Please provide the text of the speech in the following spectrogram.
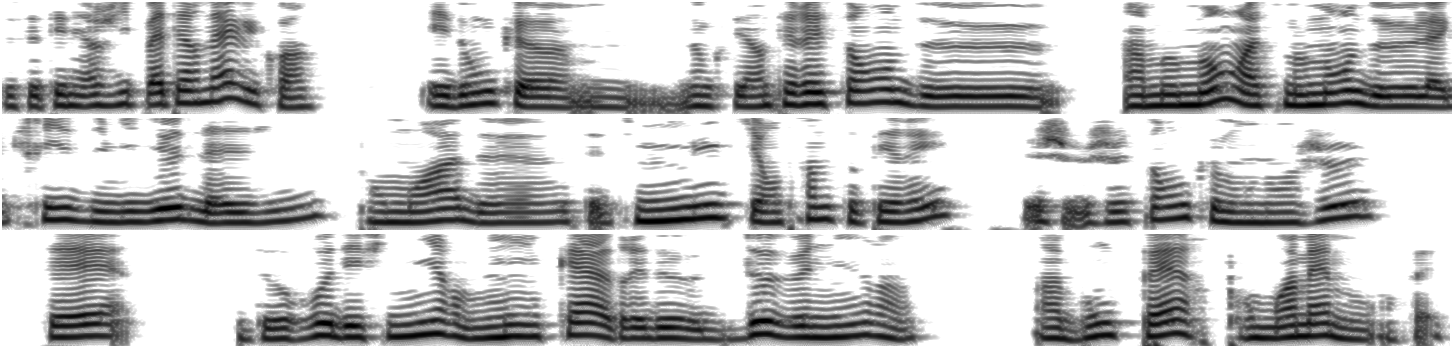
de cette énergie paternelle quoi. Et donc donc c'est intéressant de un moment, à ce moment de la crise du milieu de la vie, pour moi, de cette mue qui est en train de s'opérer, je, sens que mon enjeu, c'est de redéfinir mon cadre et de devenir un bon père pour moi-même, en fait.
